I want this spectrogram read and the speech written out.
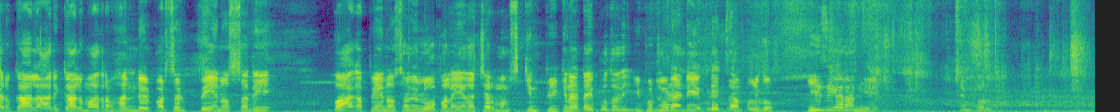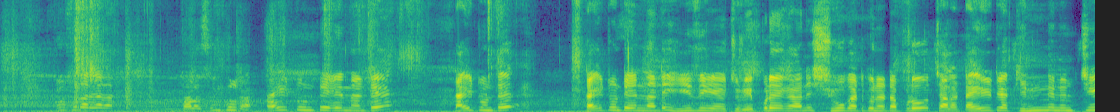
అరికాలు అరికాలు మాత్రం హండ్రెడ్ పర్సెంట్ పెయిన్ వస్తుంది. బాగా పెయిన్ వస్తుంది. లోపల ఏదో చర్మం స్కిన్ పీకినట్టు అయిపోతుంది. ఇప్పుడు చూడండి ఇప్పుడు ఎగ్జాంపుల్గో ఈజీగా రన్ చేయొచ్చు. సింపుల్ చూస్తున్నారు కదా? చాలా సింపుల్గా. టైట్ ఉంటే ఏంటంటే టైట్ ఉంటే టైట్ ఉంటే ఏంటంటే ఈజీ చేయొచ్చు ఎప్పుడే కానీ షూ కట్టుకునేటప్పుడు చాలా టైట్గా కింది నుంచి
